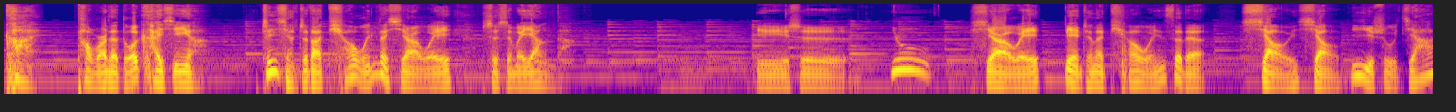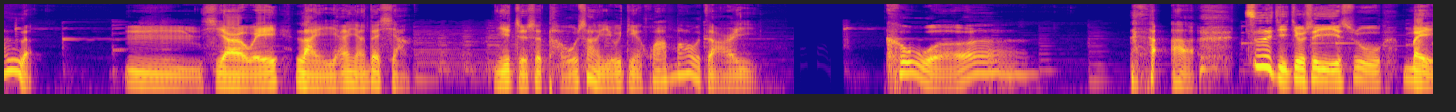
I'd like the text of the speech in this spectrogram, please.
看，他玩的多开心呀！真想知道条纹的希尔维是什么样的。于是，哟，希尔维变成了条纹色的小小艺术家了。嗯，希尔维懒洋洋的想：“你只是头上有顶花帽子而已。”可我，哈哈，自己就是一束美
